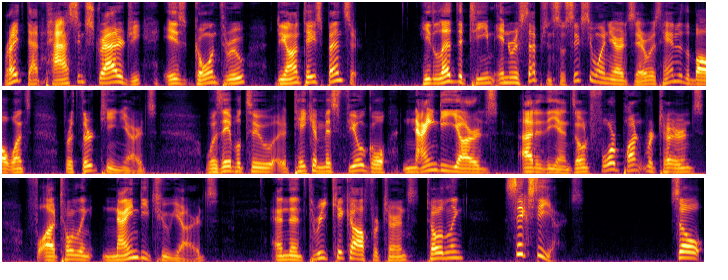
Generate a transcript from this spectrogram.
right? That passing strategy is going through Diontae Spencer. He led the team in receptions, so 61 yards there, was handed the ball once for 13 yards, was able to uh, take a missed field goal 90 yards out of the end zone, four punt returns uh, totaling 92 yards, and then three kickoff returns totaling 60 yards. So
